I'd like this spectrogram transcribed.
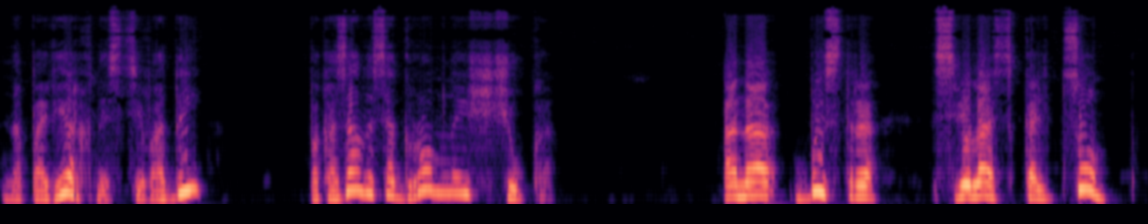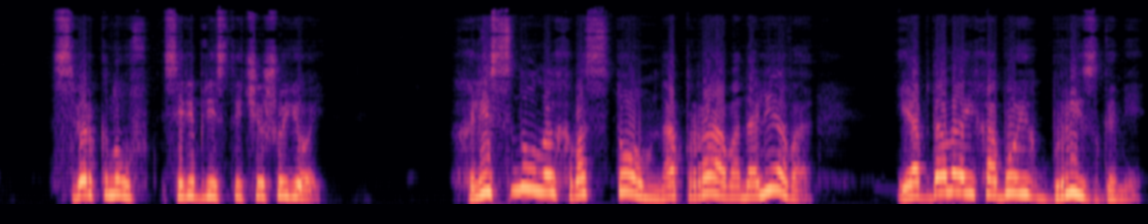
На поверхности воды показалась огромная щука. Она быстро свелась кольцом, сверкнув серебристой чешуей, хлестнула хвостом направо-налево и обдала их обоих брызгами.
